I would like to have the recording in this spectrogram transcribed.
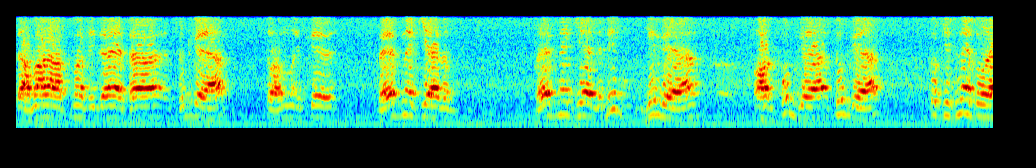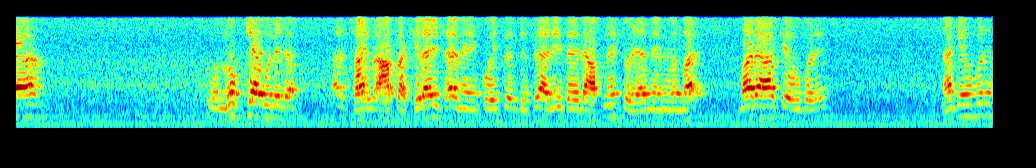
तो हमारा आत्मा से जो है ऐसा छूट गया तो हम इसके प्रयत्न किया तो प्रयत्न किया यदि गिर गया और फूट गया टूट गया तो किसने तोड़ा तो लोग क्या बोलेगा "આ સાહેબ આપ અકેલા ही था नहीं कोई तो दूसरा नहीं था એટલે આપને તોડ્યા ને એને મારે- મારે આ કેવું પડે ના કેવું પડે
